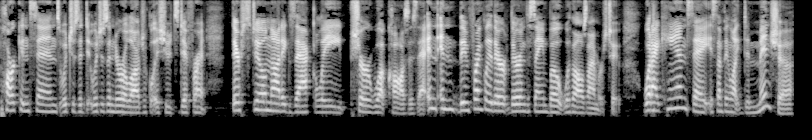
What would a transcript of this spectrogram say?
Parkinson's, which is a which is a neurological issue, it's different. They're still not exactly sure what causes that, and and then frankly, they're they're in the same boat with Alzheimer's too. What I can say is something like dementia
